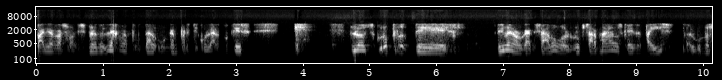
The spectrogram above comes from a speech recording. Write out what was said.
varias razones, pero déjame apuntar una en particular, porque es los grupos de organizado o grupos armados que hay en el país, algunos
